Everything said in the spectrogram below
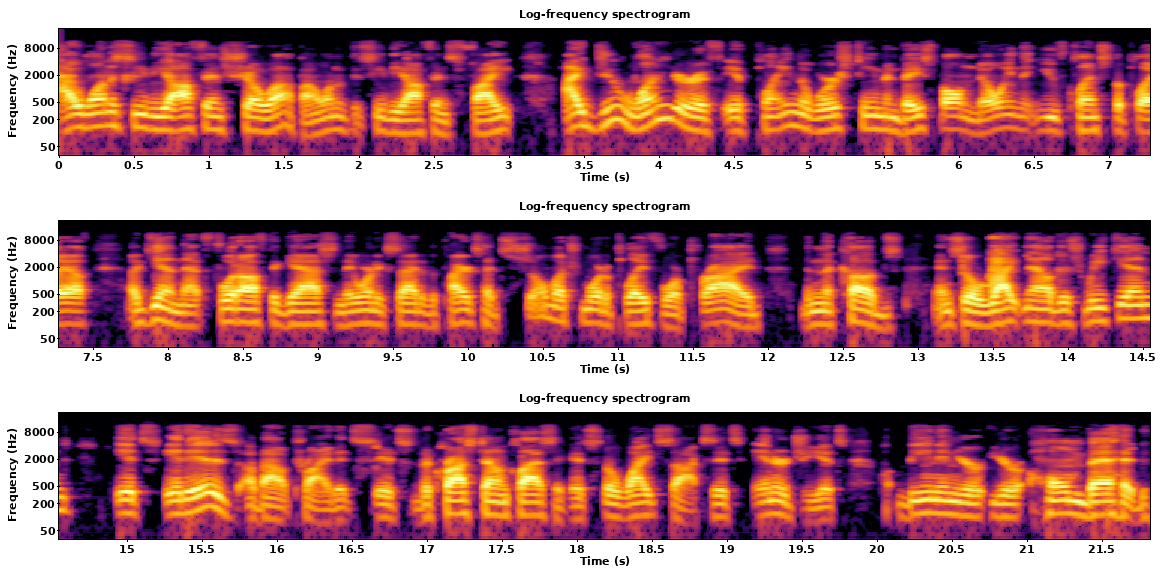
I want to see the offense show up. I want to see the offense fight. I do wonder if if playing the worst team in baseball, knowing that you've clinched the playoff, again, that foot off the gas and they weren't excited. The Pirates had so much more to play for, pride than the Cubs. And so right now this weekend, it's it is about pride. It's it's the Crosstown Classic. It's the White Sox. It's energy. It's being in your your home bed,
